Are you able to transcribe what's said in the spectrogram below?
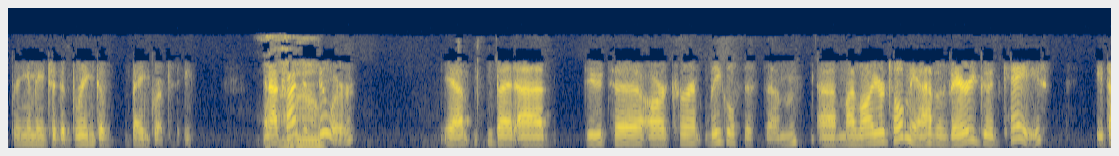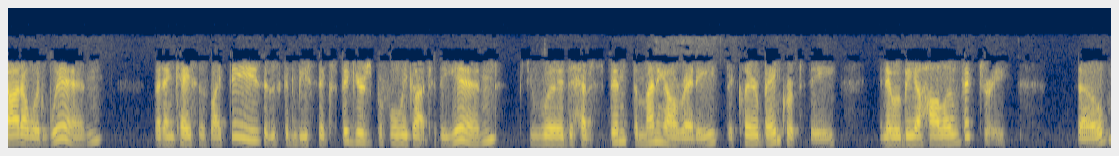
bringing me to the brink of bankruptcy. And I tried to sue her. Yeah, but uh, due to our current legal system, uh, my lawyer told me I have a very good case. He thought I would win, but in cases like these, it was going to be six figures before we got to the end. She would have spent the money already, declare bankruptcy, and it would be a hollow victory. So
